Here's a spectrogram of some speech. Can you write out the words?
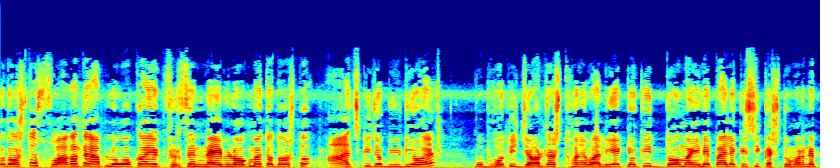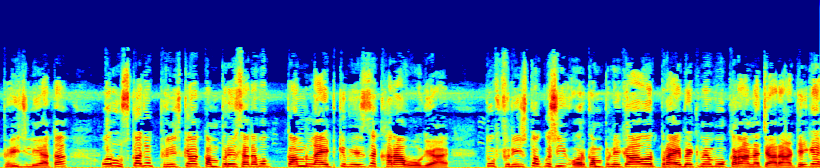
तो दोस्तों, स्वागत है आप लोगों का एक फिर से नए ब्लॉग में। तो दोस्तों, आज की जो वीडियो है, वो बहुत ही ज़बरदस्त होने वाली है, क्योंकि दो महीने पहले किसी कस्टमर ने फ्रिज लिया था और उसका जो फ्रिज का कंप्रेसर है, वो कम लाइट की वजह से खराब हो गया है। तो फ्रिज तो किसी और कंपनी का और प्राइवेट में वो कराना चाह रहा है, ठीक है?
